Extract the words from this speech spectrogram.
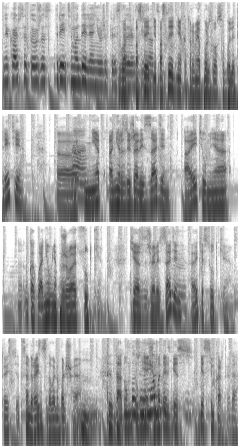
Мне кажется, это уже с третьей модели они уже перестали вот последние, последние, которыми я пользовался, были третьи. Э, а. Нет, они разряжались за день, а эти у меня, э, ну, как бы, они у меня проживают сутки. Те разряжались за день, mm. а эти сутки. То есть, это, сами разница довольно большая. Mm. Да, ну, Слушай, у меня ну, еще модель быть... без, без сим-карты, да.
